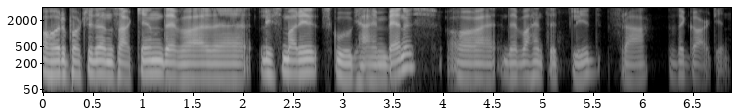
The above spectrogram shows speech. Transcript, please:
Og reporter i denne saken, det var eh, Lise Marie Skogheim Benus, og det var hentet lyd fra The Guardian.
